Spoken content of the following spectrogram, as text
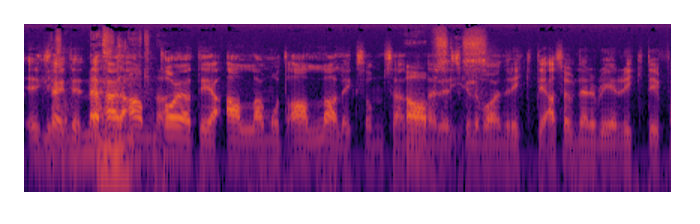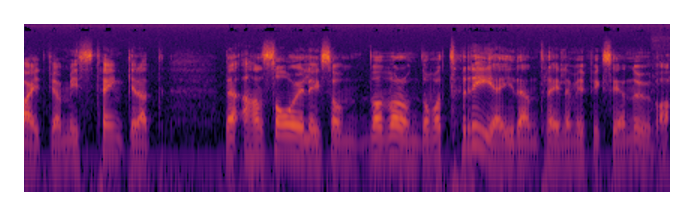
Exakt, liksom det här liknar. antar jag att det är alla mot alla liksom sen Ja, när det precis. skulle vara en riktig, alltså när det blir en riktig fight. För jag misstänker att det, han sa ju liksom, vad var de? De var tre i den trailern vi fick se nu va?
